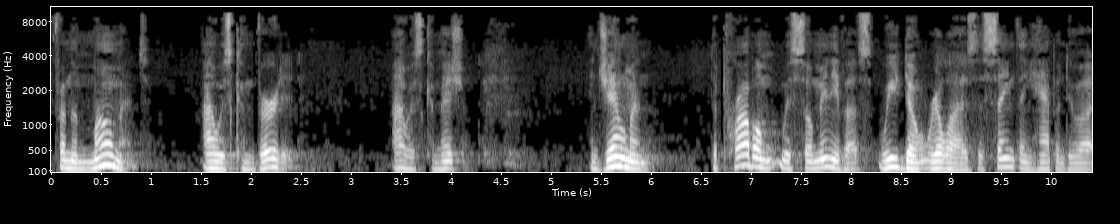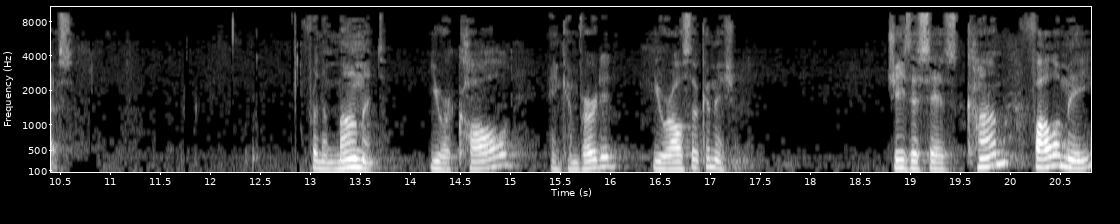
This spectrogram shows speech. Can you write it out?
from the moment I was converted, I was commissioned. And, gentlemen, the problem with so many of us, we don't realize the same thing happened to us. From the moment you are called and converted, you are also commissioned. Jesus says, Come, follow me,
